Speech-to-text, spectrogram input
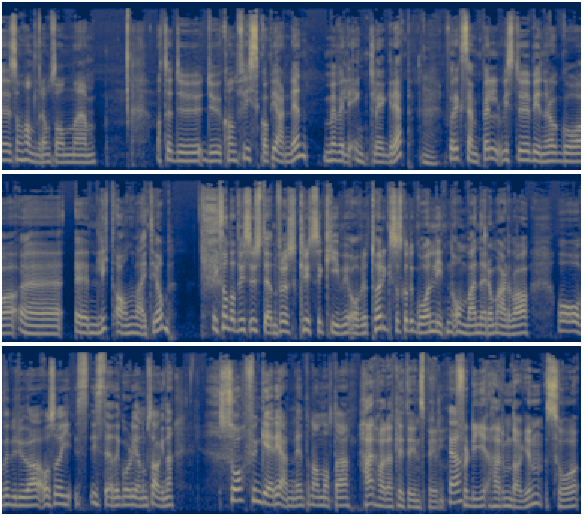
eh, som handler om sånn at du, du kan friske opp hjernen din med veldig enkle grep. For eksempel hvis du begynner å gå eh, en litt annen vei til jobb. Ikke sant? At hvis Istedenfor å krysse Kiwi over et torg, så skal du gå en liten omvei nedom elva og over brua, og så i, stedet går du gjennom Sagene. Så fungerer hjernen din på en annen måte. Her har jeg et lite innspill. Ja. Fordi her om dagen så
